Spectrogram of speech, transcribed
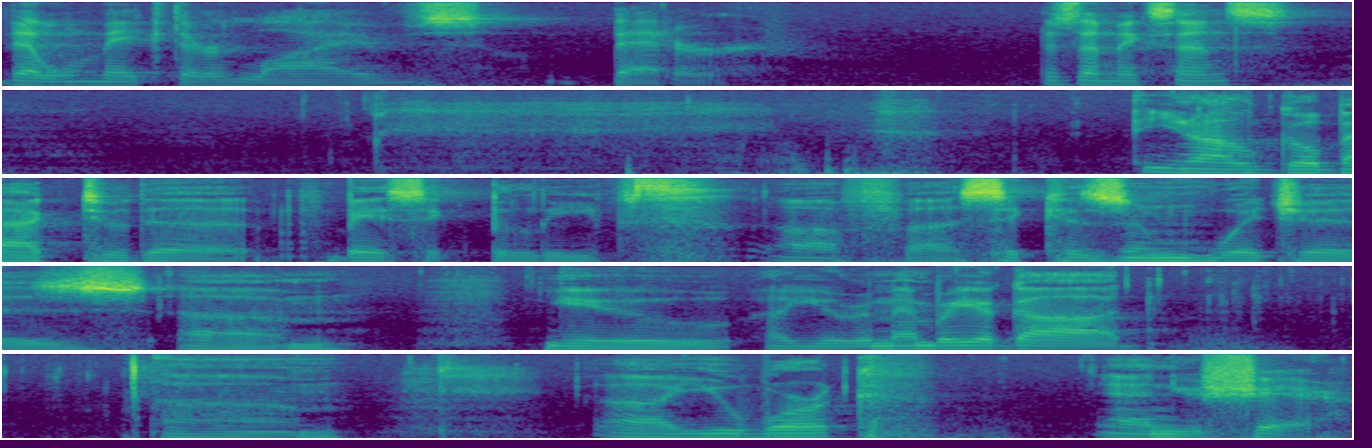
that will make their lives better. Does that make sense? You know, I'll go back to the basic beliefs of uh, Sikhism, which is um, you uh, you remember your God, um, uh, you work, and you share.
